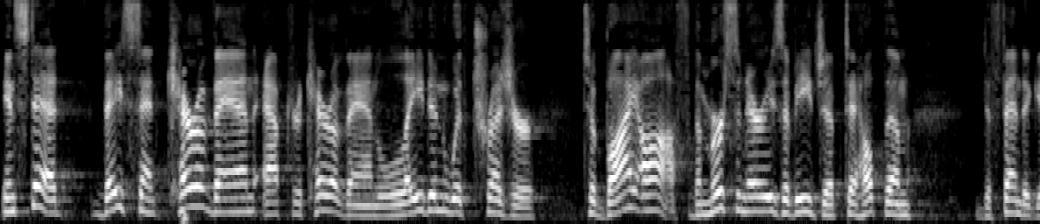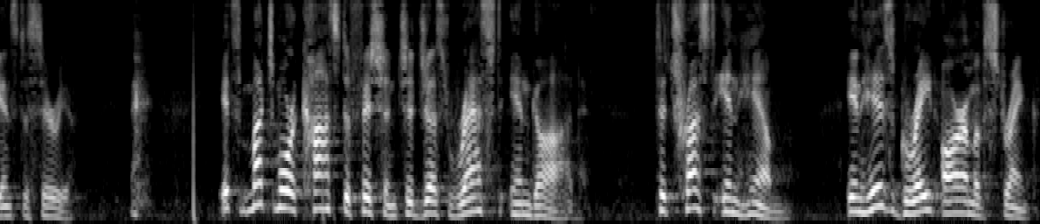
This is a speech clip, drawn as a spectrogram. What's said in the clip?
Instead, they sent caravan after caravan laden with treasure to buy off the mercenaries of Egypt to help them defend against Assyria. It's much more cost efficient to just rest in God, to trust in Him, in His great arm of strength.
